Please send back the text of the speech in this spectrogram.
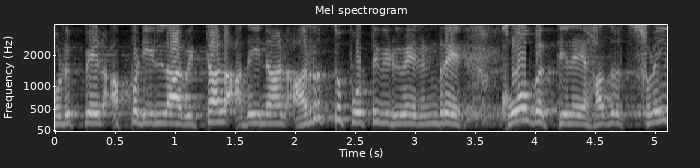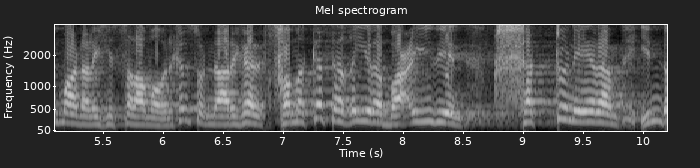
கொடுப்பேன். அப்படி இல்லாவிட்டால் அதை நான் அறுத்து போட்டு விடுவேன் என்று கோபத்திலே ஹதரத் சுலைமான் அலிஹிஸ்லாம் அவர்கள் சொன்னார்கள். ஃபமகஸ கைர பஈதின் சற்று நேரம் இந்த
